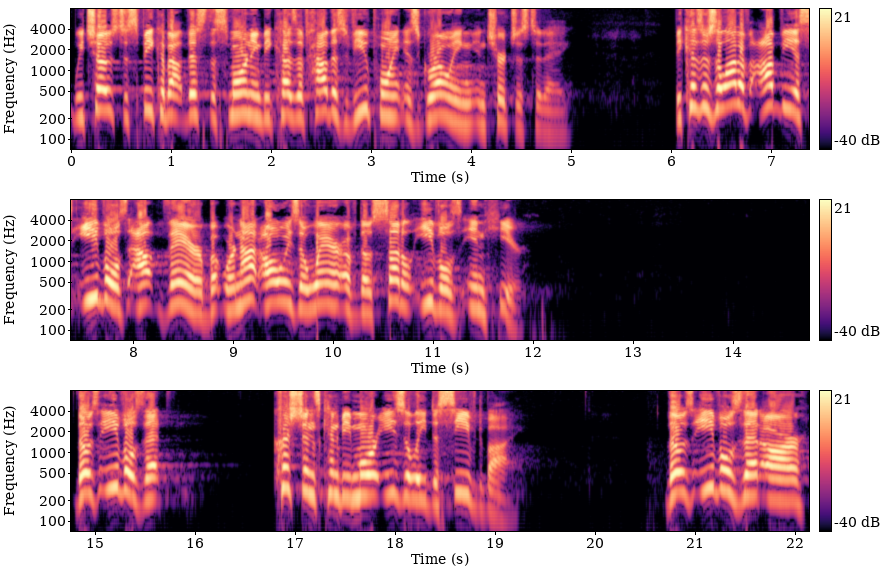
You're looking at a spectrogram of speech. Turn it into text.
we chose to speak about this this morning because of how this viewpoint is growing in churches today. Because there's a lot of obvious evils out there, but we're not always aware of those subtle evils in here. Those evils that Christians can be more easily deceived by. Those evils that are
